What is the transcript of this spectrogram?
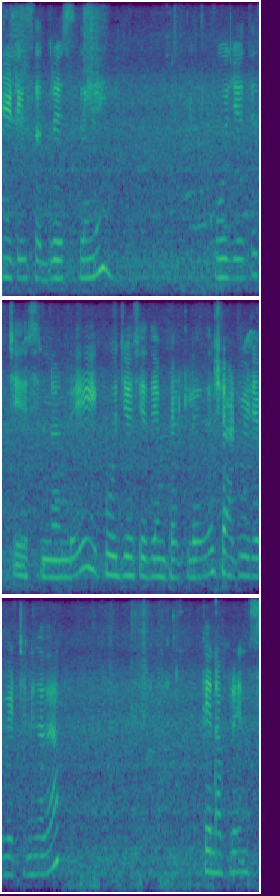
నీట్గా సర్దేసుకొని పూజ అయితే చేసిందండి. పూజ చేసేది ఏం పెట్టలేదు. షార్ట్ వీడియో పెట్టింది కదా. ఓకేనా ఫ్రెండ్స్?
